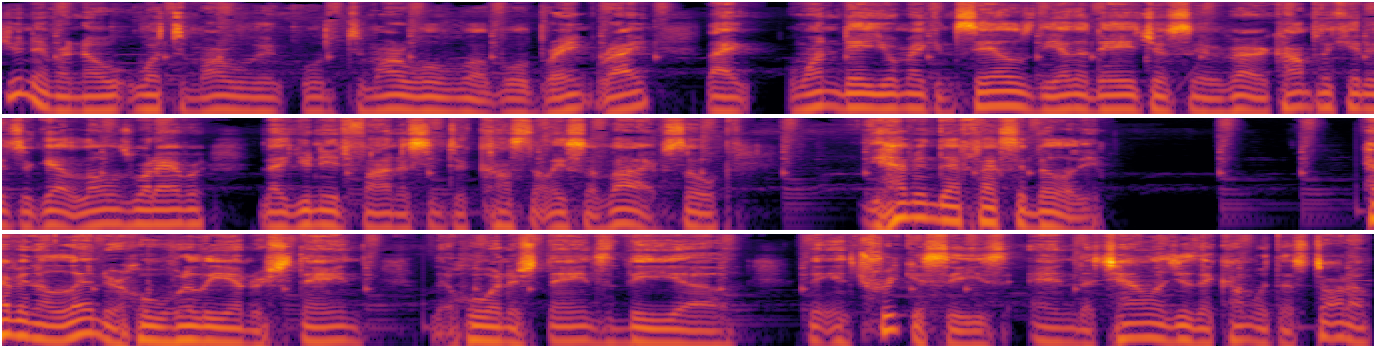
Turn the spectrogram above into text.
you never know what tomorrow will, will tomorrow will, will, will bring, right? Like one day you're making sales, the other day it's just uh, very complicated to get loans, whatever. Like you need financing to constantly survive. So having that flexibility, having a lender who really understands, who understands the uh, the intricacies and the challenges that come with a startup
